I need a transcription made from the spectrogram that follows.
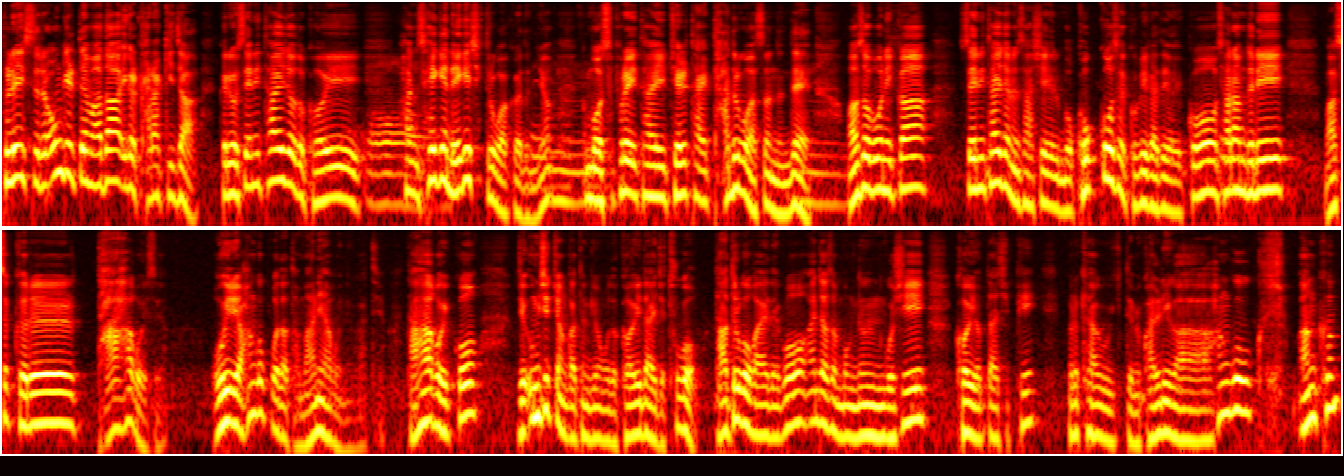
place를 옮길 때마다 이걸 갈아 끼자. 그리고 sanitizer도 거의 어. 한세 개 네 개씩 들고 왔거든요. 뭐 스프레이 타입, 젤 타입 다 들고 왔었는데 와서 보니까 sanitizer는 사실 뭐 곳곳에 구비가 되어 있고 사람들이 마스크를 다 하고 있어요. 오히려 한국보다 더 많이 하고 있는 것 같아요. 다 하고 있고 이제 음식점 같은 경우도 거의 다 이제 투고 다 들고 가야 되고 앉아서 먹는 곳이 거의 없다시피 그렇게 하고 있기 때문에 관리가 한국만큼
